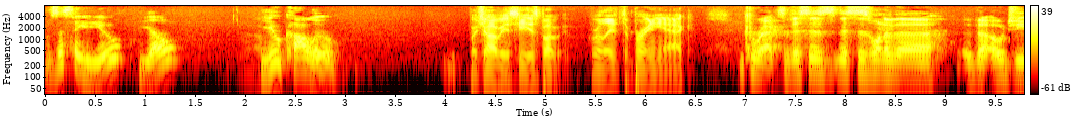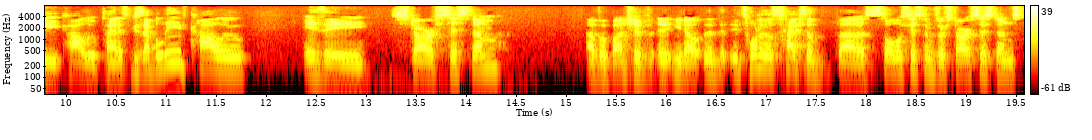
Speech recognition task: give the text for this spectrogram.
does this say you? Yo? You Colu. Which obviously is related to Brainiac. Correct. This is this is one of the the OG Colu planets because I believe Colu is a star system of a bunch of you know it's one of those types of uh, solar systems or star systems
